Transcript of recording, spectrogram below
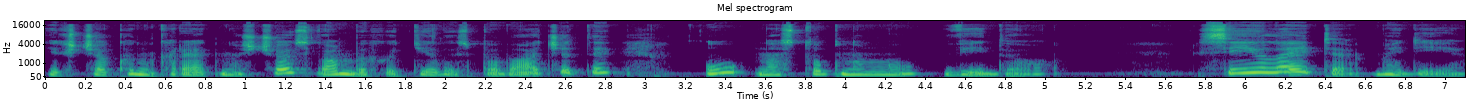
якщо конкретно щось вам би хотілося побачити у наступному відео. See you later, dear!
